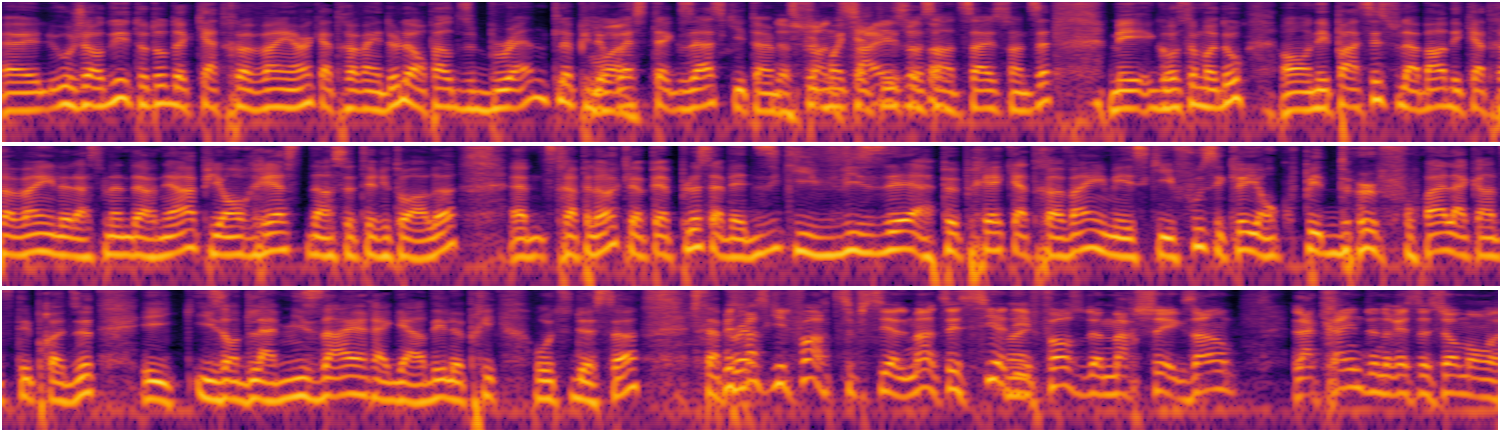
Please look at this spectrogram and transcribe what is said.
euh, Aujourd'hui, il est autour de 81, 82. Là, on parle du Brent, là, puis le. West Texas qui est un De petit peu moins 76, qualité, là, 76, 77. Mais grosso modo, on est passé sous la barre des 80 là, la semaine dernière, puis on reste dans ce territoire-là. Euh, tu te rappelleras que le PEP Plus avait dit qu'il visait à peu près 80, mais ce qui est fou, c'est que là, ils ont coupé deux fois la quantité produite et ils ont de la misère à garder le prix au-dessus de ça. Ça Mais peut c'est parce qu'il le fait artificiellement. Tu sais, s'il y a Ouais. des forces de marché, exemple, la crainte d'une récession mon-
